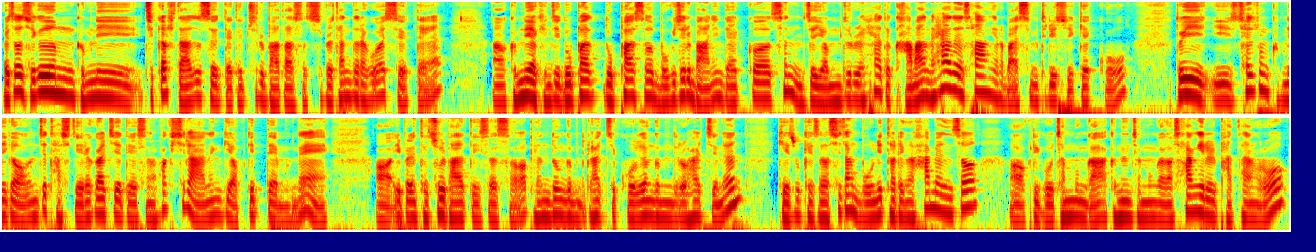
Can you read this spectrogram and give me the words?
그래서 지금 금리 집값이 낮았을 때 대출을 받아서 집을 산다라고 했을 때 어, 금리가 굉장히 높아, 높아서 모기지를 많이 낼 것은 이제 염두를 해야 돼 감안을 해야 되는 상황이라 말씀을 드릴 수 있겠고 또 이 이 최종 금리가 언제 다시 내려갈지에 대해서는 확실히 아는 게 없기 때문에 어, 이번에 대출 받을 때 있어서 변동금리로 할지 고정금리로 할지는 계속해서 시장 모니터링을 하면서 어, 그리고 전문가 금융 전문가가 상의를 바탕으로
